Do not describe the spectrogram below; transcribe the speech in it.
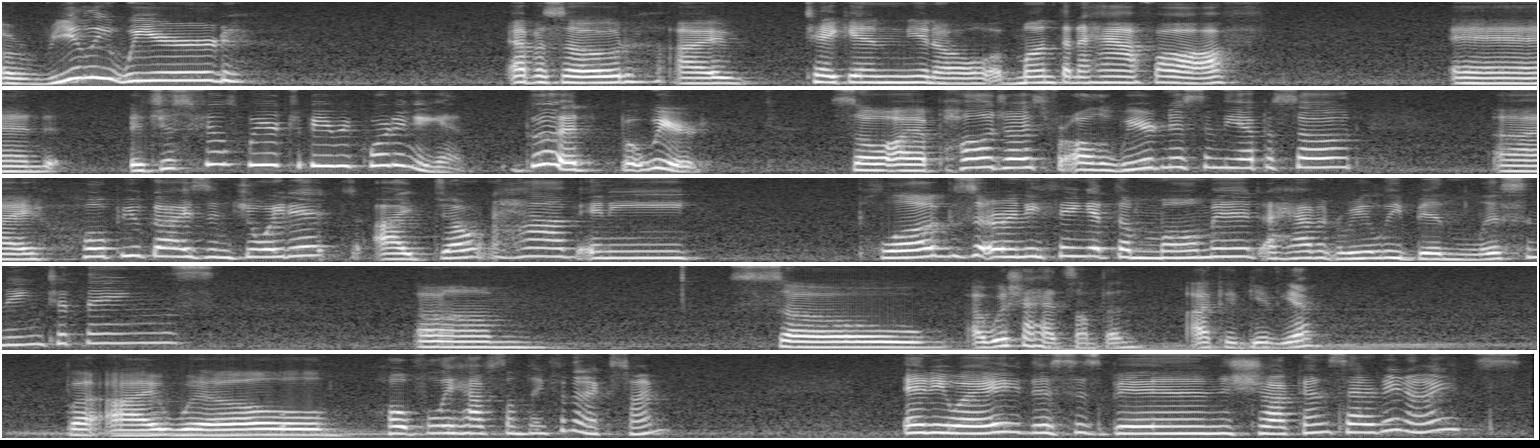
a really weird episode. I've taken, you know, a month and a half off, and it just feels weird to be recording again. Good, but weird. So I apologize for all the weirdness in the episode. I hope you guys enjoyed it. I don't have any plugs or anything at the moment. I haven't really been listening to things. Um, so I wish I had something I could give you. But I will hopefully have something for the next time. Anyway, this has been Shotgun Saturday Nights,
